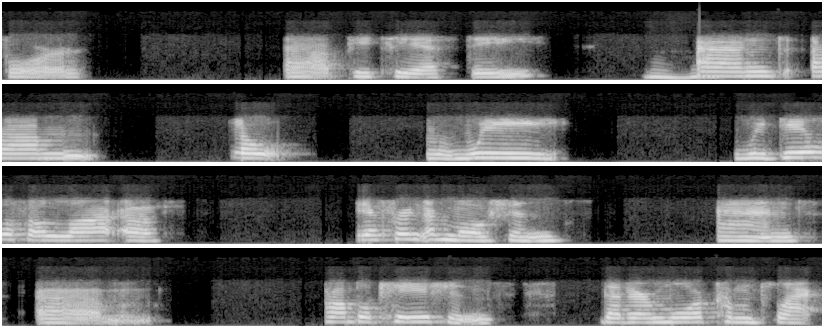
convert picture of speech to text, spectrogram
for uh, PTSD. Mhm. And um, so we we deal with a lot of different emotions and um, complications that are more complex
